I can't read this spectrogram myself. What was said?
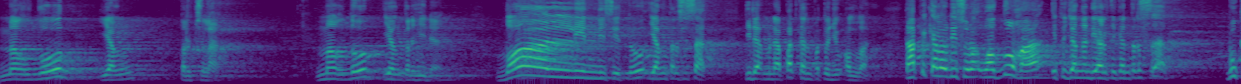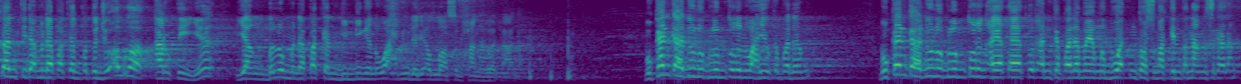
Maghdub yang tercela. Maghdub yang terhina. Dalin di situ yang tersesat, tidak mendapatkan petunjuk Allah. Tapi kalau di surah Wadduha itu jangan diartikan tersesat. Bukan tidak mendapatkan petunjuk Allah, artinya yang belum mendapatkan bimbingan wahyu dari Allah Subhanahu wa taala. Bukankah dulu belum turun wahyu kepadamu? Bukankah dulu belum turun ayat-ayat Quran kepadamu yang membuat engkau semakin tenang sekarang?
